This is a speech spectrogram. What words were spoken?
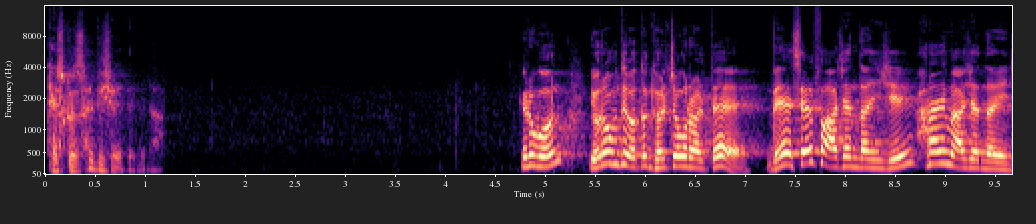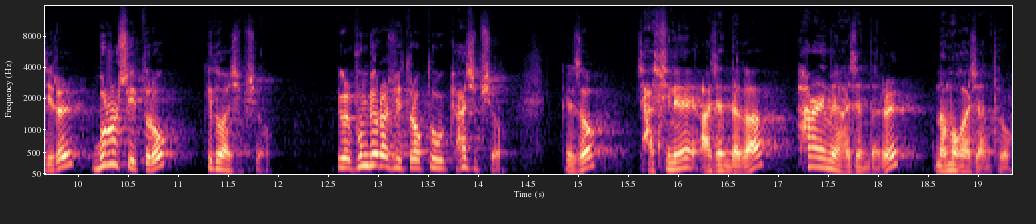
계속해서 살피셔야 됩니다. 여러분, 여러분들이 어떤 결정을 할 때 내 셀프 아젠다인지 하나님의 아젠다인지를 물을 수 있도록 기도하십시오. 이걸 분별할 수 있도록 도- 하십시오. 그래서 자신의 아젠다가 하나님의 아젠다를 넘어가지 않도록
